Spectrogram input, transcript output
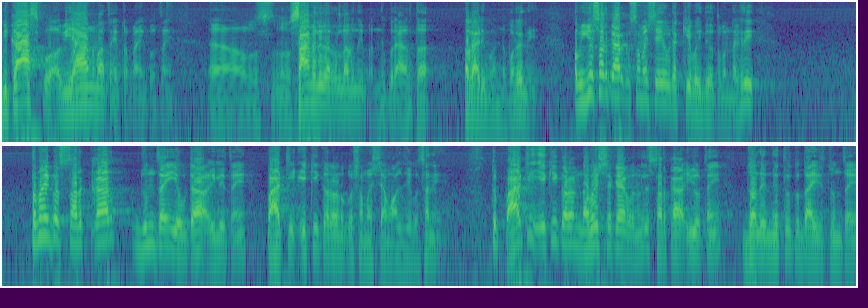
विकासको अभियानमा चाहिँ तपाईँको चाहिँ सामेल गरेर लग्ने भन्ने कुराहरू त अगाडि बढ्नु पऱ्यो नि। अब यो सरकारको समस्या एउटा के भइदियो त भन्दाखेरि तपाईँको सरकार जुन चाहिँ एउटा अहिले चाहिँ पार्टी एकीकरणको समस्यामा अल्झिएको छ नि। त्यो पार्टी एकीकरण नभइसकेको हुनाले सरकार यो चाहिँ जसले नेतृत्वदायी जुन चाहिँ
